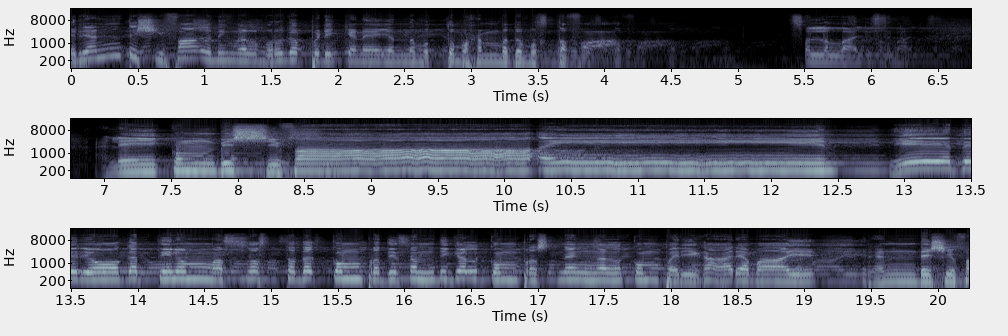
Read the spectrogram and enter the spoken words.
രണ്ട് ഷിഫ നിങ്ങൾ മുറുകെ പിടിക്കണേ എന്ന് മുത്തു മുഹമ്മദ് മുസ്തഫ. അലൈക്കും. ഏത് രോഗത്തിനും അസ്വസ്ഥതക്കും പ്രതിസന്ധികൾക്കും പ്രശ്നങ്ങൾക്കും പരിഹാരമായി രണ്ട് ഷിഫ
